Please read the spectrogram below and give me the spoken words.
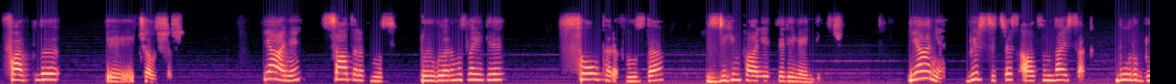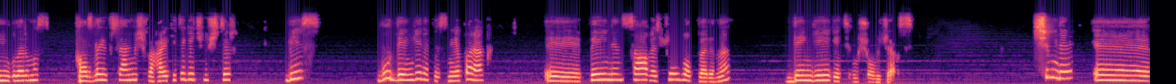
farklı e, çalışır. Yani sağ tarafımız duygularımızla ilgili, sol tarafımızda zihin faaliyetleriyle ilgilidir. Yani bir stres altındaysak burada duygularımız fazla yükselmiş ve harekete geçmiştir. Biz bu denge nefesini yaparak e, beynin sağ ve sol loblarını dengeye getirmiş olacağız. Şimdi e,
